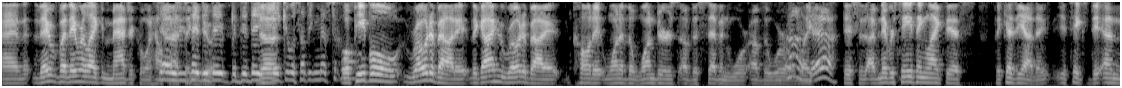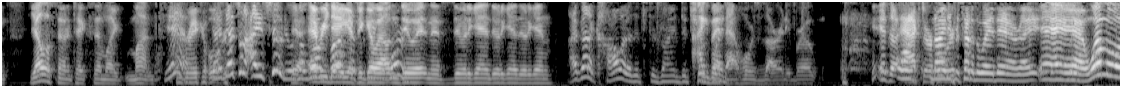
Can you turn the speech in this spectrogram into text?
And they were, but they were like magical and how yeah, I was fast gonna they say, did do they? it. But did they The- think it was something mystical? Well, people wrote about it. The guy who wrote about it called it one of the wonders of the seven war of the world. Huh, like yeah. this is I've never seen anything like this because yeah, they, it takes di- and Yellowstone it takes them like months yeah, to break a That- horse. that's what I assumed. It was yeah, every day you have to go out and do it, and then it's do it again, do it again, do it again. I've got a collar that's designed to. I bet my- that horse is already broke. It's an actor. Ninety percent of the way there, right? Yeah, yeah, yeah. One more,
